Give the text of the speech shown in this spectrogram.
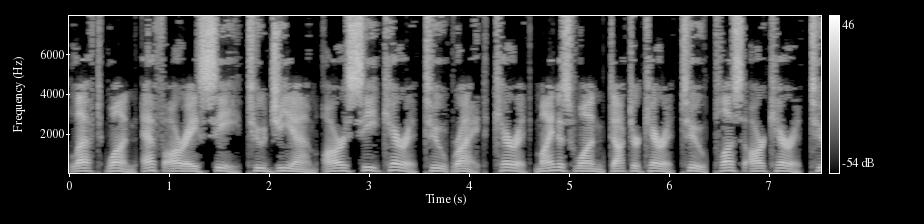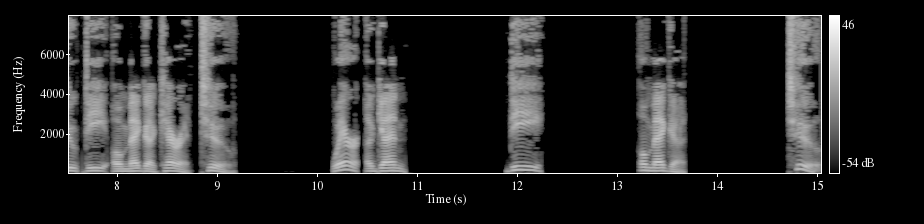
left 1 frac 2 gm rc caret 2 right caret minus 1 doctor caret 2 plus r caret 2 d omega caret 2 where again d omega 2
